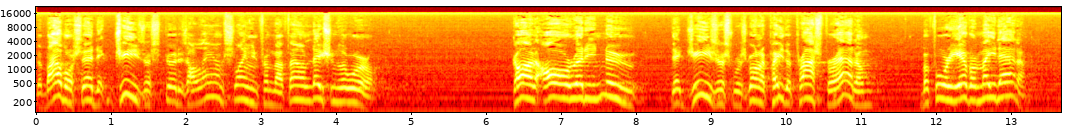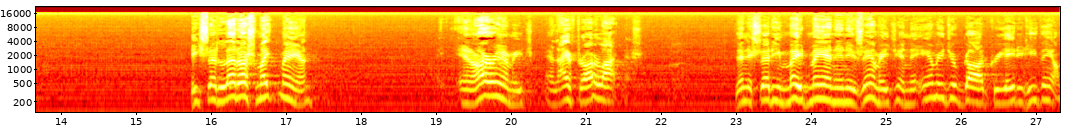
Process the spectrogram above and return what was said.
The Bible said that Jesus stood as a lamb slain from the foundation of the world. God already knew that Jesus was going to pay the price for Adam before he ever made Adam. He said, Let us make man in our image and after our likeness. Then he said, He made man in his image, in the image of God created he them.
